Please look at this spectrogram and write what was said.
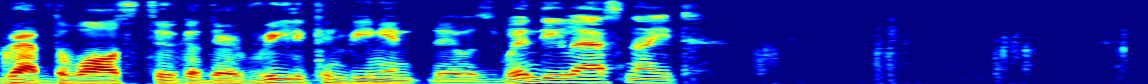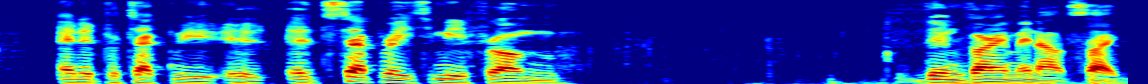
grab the walls too because they're really convenient. It was windy last night. And it protect me, it, it separates me from the environment outside.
